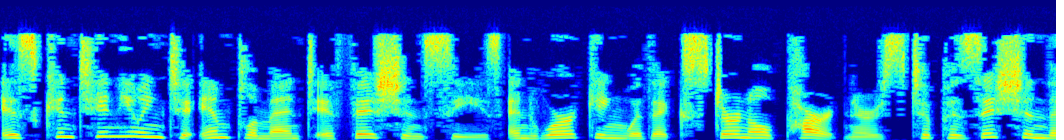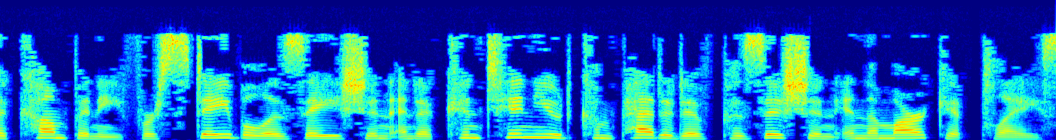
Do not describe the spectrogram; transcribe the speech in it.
is continuing to implement efficiencies and working with external partners to position the company for stabilization and a continued competitive position in the marketplace.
